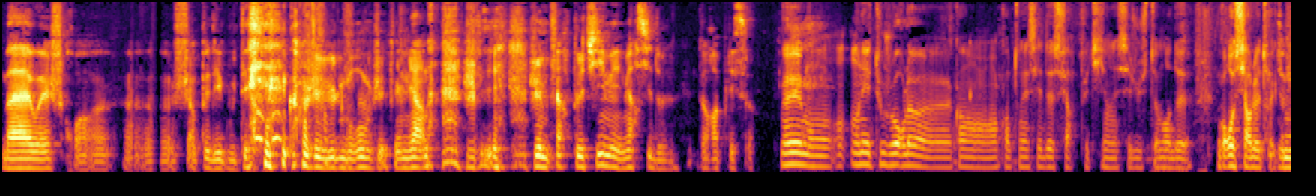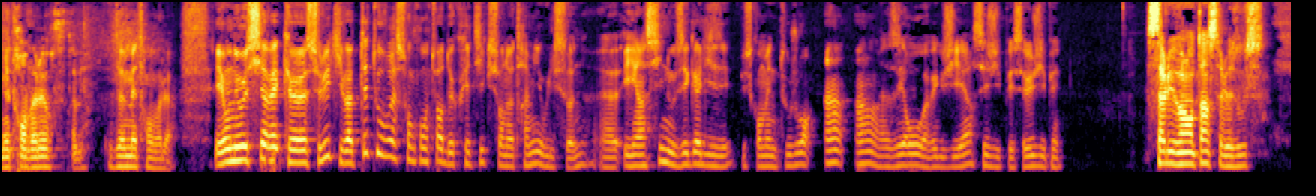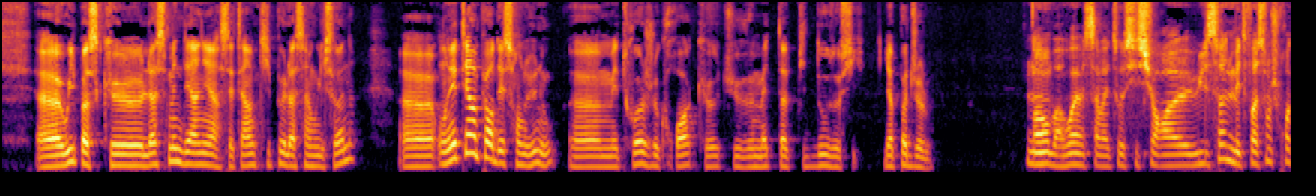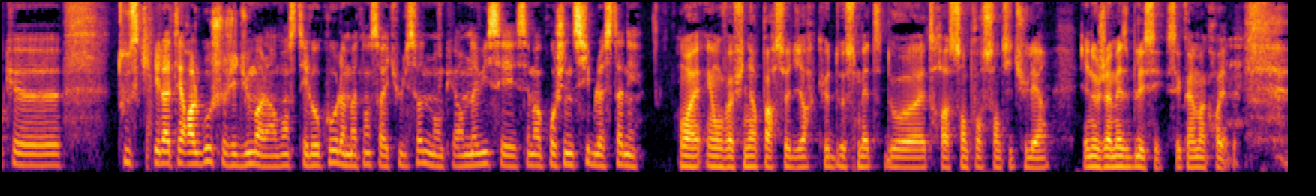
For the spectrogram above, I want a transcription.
Bah ouais, je crois. Euh, euh, je suis un peu dégoûté. Quand j'ai vu le groupe, j'ai fait merde. Je vais, je vais me faire petit, mais merci de, de rappeler ça. Oui, bon, on est toujours là euh, quand, quand, on essaie de se faire petit, on essaie justement de grossir le truc. De mettre en valeur, c'est très bien. De mettre en valeur. Et on est aussi avec celui qui va peut-être ouvrir son compteur de critique sur notre ami Wilson et ainsi nous égaliser, puisqu'on mène toujours 1-1-0 avec JR, c'est JP. Salut JP. Salut Valentin, salut tous. oui, parce que la semaine dernière, c'était un petit peu la Saint-Wilson. Euh, on était un peu redescendu nous, euh, mais toi, je crois que tu veux mettre ta petite dose aussi. Il n'y a pas de jaloux. Non, bah ouais, ça va être aussi sur euh, Wilson, mais de toute façon, je crois que tout ce qui est latéral gauche, j'ai du mal. Avant, c'était locaux, là maintenant, ça va être Wilson, donc à mon avis, c'est ma prochaine cible cette année. Ouais, et on va finir par se dire que De Smet doit être à 100% titulaire et ne jamais se blesser. C'est quand même incroyable.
